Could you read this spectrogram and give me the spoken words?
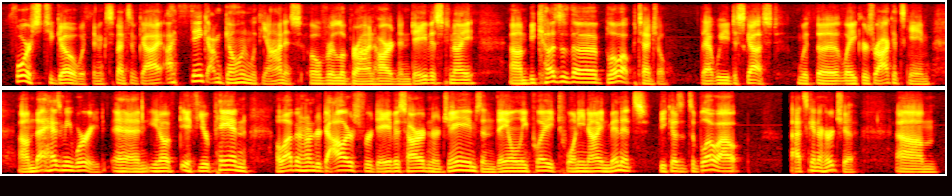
forced to go with an expensive guy, I think I'm going with Giannis over LeBron, Harden, and Davis tonight um, because of the blowout potential that we discussed with the Lakers Rockets game. Um, that has me worried. And you know, if, if you're paying eleven hundred dollars for Davis, Harden, or James, and they only play 29 minutes because it's a blowout, that's going to hurt you. Um,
